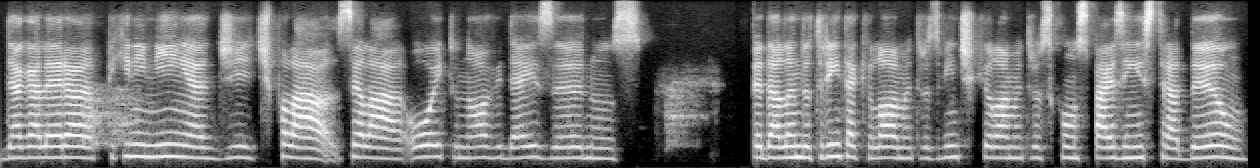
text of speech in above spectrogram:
da galera pequenininha de, tipo lá, sei lá, 8, 9, 10 anos, pedalando 30 quilômetros, 20 quilômetros com os pais em estradão?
